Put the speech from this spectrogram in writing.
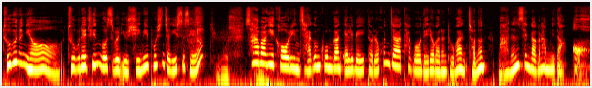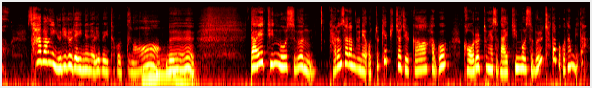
두 분은요, 두 분의 뒷모습을 유심히 보신 적이 있으세요? 뒷모습. 사방이 거울인 작은 공간 엘리베이터를 혼자 타고 내려가는 동안 저는 많은 생각을 합니다. 어, 사방이 유리로 돼 있는 엘리베이터가 있구나. 오. 네. 나의 뒷모습은 다른 사람 눈에 어떻게 비춰질까 하고 거울을 통해서 나의 뒷모습을 쳐다보곤 합니다.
